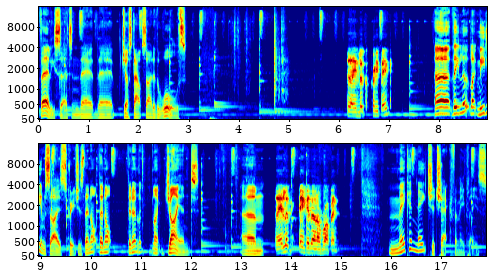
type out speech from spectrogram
fairly certain they're they're just outside of the walls. Do they look pretty big? Uh, they look like medium-sized creatures. They're not. They're not. They don't look like giant. Um, they look bigger than a robin? Make a nature check for me, please.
